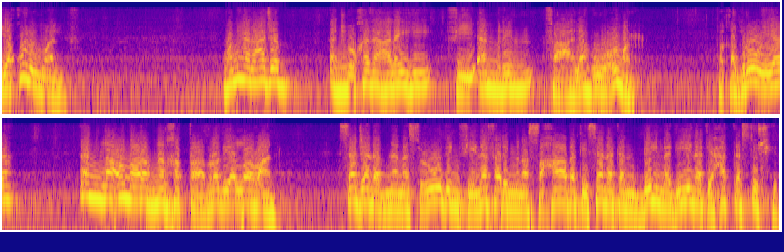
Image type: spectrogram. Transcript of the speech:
يقول المؤلف ومن العجب أن يؤخذ عليه في أمر فعله عمر فقد روي أن عمر بن الخطاب رضي الله عنه سجن ابن مسعود في نفر من الصحابة سنة بالمدينة حتى استشهد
